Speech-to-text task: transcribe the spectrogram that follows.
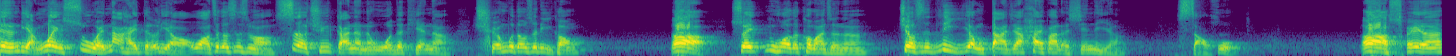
变成两位数哎，那还得了哇！这个是什么社区感染的？我的天哪，全部都是利空啊！所以幕后的购买者呢，就是利用大家害怕的心理啊，扫货啊！所以呢，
